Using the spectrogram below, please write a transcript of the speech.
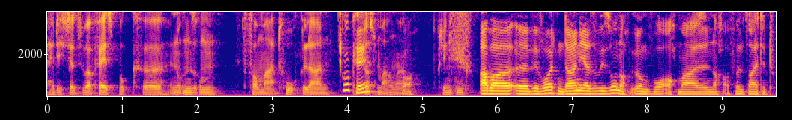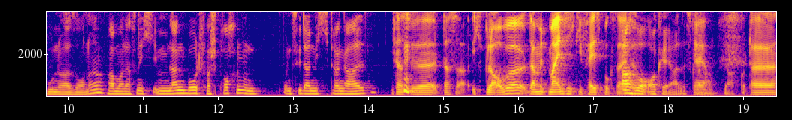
hätte ich es jetzt über Facebook äh, in unserem Format hochgeladen. Okay. Das machen wir. Ja. Klingt gut. Aber äh, wir wollten Dani ja sowieso noch irgendwo auch mal noch auf der Seite tun oder so, ne? Haben wir das nicht im Langboot versprochen und uns wieder nicht dran gehalten? Dass wir, dass, ich glaube, damit meinte ich die Facebook-Seite. Ach so, okay, alles klar. Ja, ja. gut. Äh,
